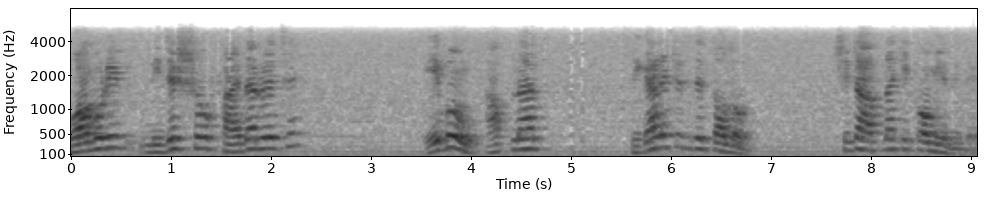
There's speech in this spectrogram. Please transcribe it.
গোয়ামরির নিজস্ব ফায়দা রয়েছে এবং আপনার সিগারেটের যে তলব, সেটা আপনাকে কমিয়ে দিবে।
